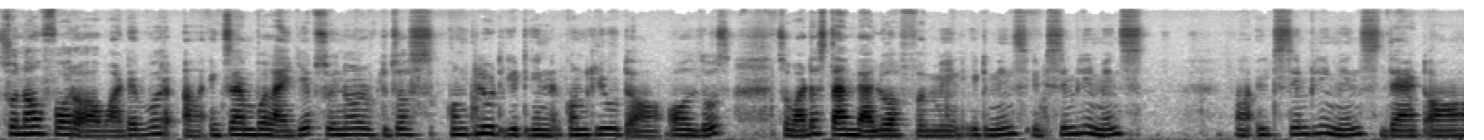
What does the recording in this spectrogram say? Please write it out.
So now for uh, whatever uh, example i gave so in order to just conclude it in conclude uh, all those so what does time value of mean it means it simply means uh, it simply means that uh,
